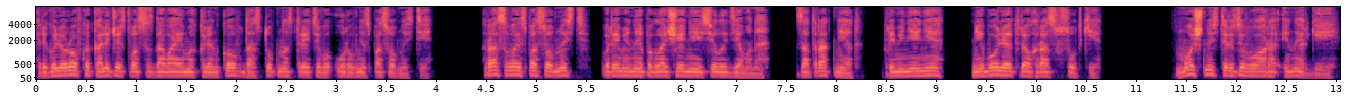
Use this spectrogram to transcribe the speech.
Регулировка количества создаваемых клинков доступна с третьего уровня способности. Расовая способность — временное поглощение силы демона. Затрат нет. Применение — не более трех раз в сутки. Мощность резервуара энергии.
